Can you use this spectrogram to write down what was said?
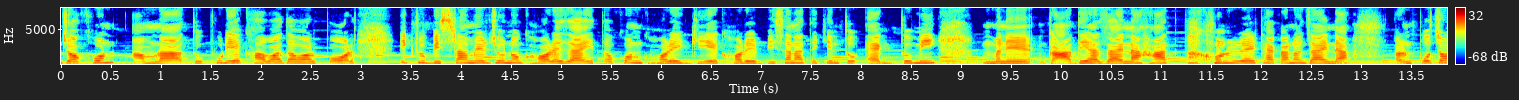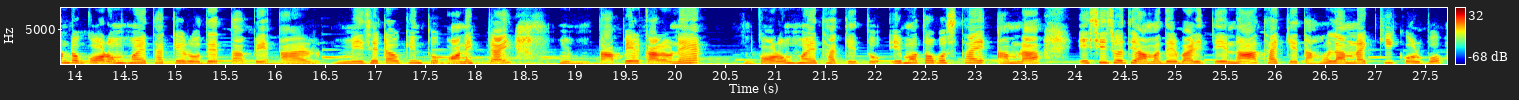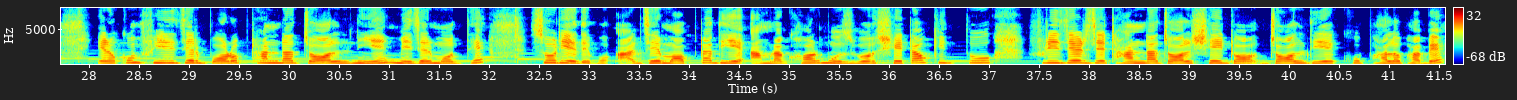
যখন আমরা দুপুরে খাওয়া দাওয়ার পর একটু বিশ্রামের জন্য ঘরে যাই, তখন ঘরে গিয়ে ঘরের বিছানাতে কিন্তু একদমই মানে গা দেওয়া যায় না, হাত পা কোনোটাই ঠেকানো যায় না। কারণ প্রচণ্ড গরম হয়ে থাকে রোদের তাপে, আর মেঝেটাও কিন্তু অনেকটাই তাপের কারণে গরম হয়ে থাকে, তো এমতো অবস্থায় আমরা এসি যদি আমাদের বাড়িতে না থাকে, তাহলে আমরা কি করব? এরকম ফ্রিজের বরফ ঠান্ডা জল নিয়ে মেঝের মধ্যে সরিয়ে দেব। আর যে মপটা দিয়ে আমরা ঘর মুছবো, সেটাও কিন্তু ফ্রিজের যে ঠান্ডা জল, সেই জল দিয়ে খুব ভালোভাবে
